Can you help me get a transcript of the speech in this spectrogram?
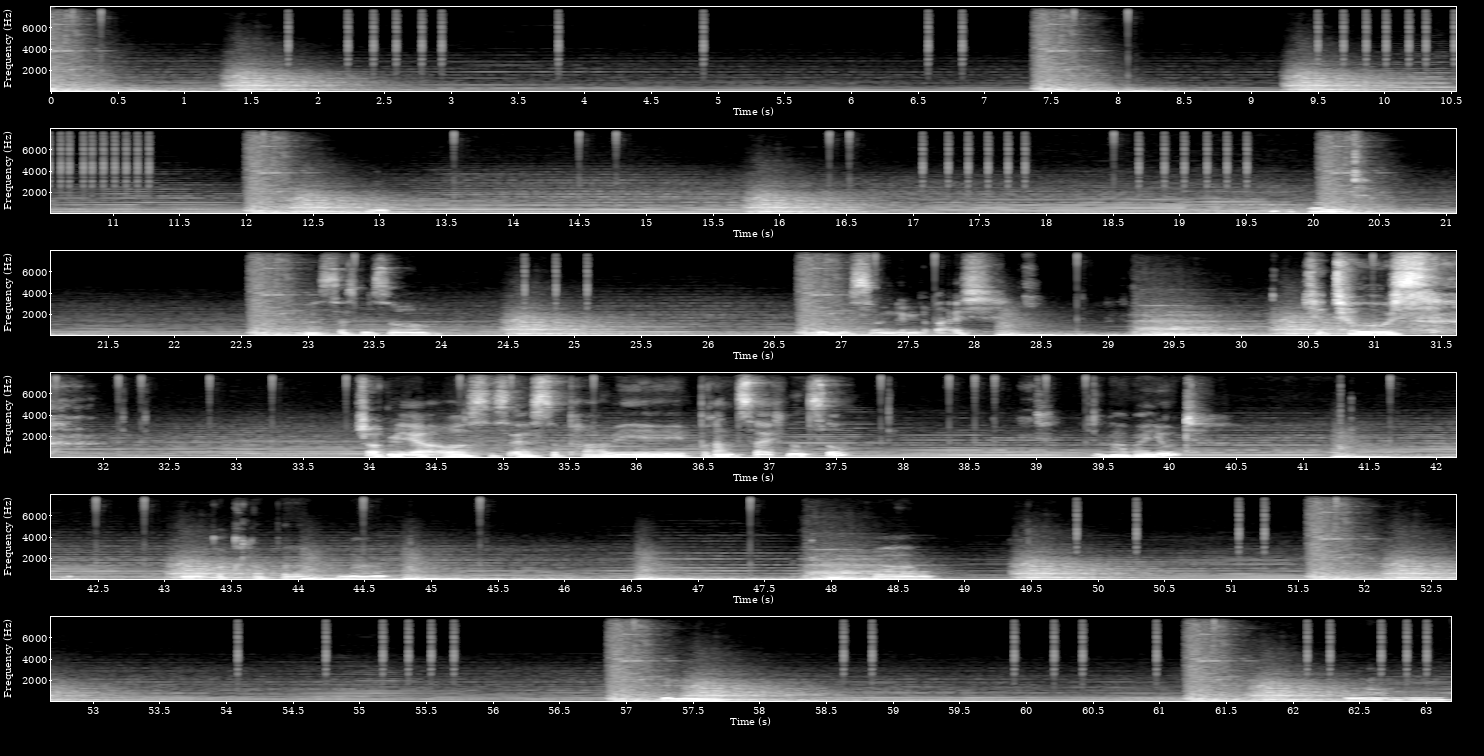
Und was ist das mir so? So in dem Bereich. Tattoos. Schaut mir eher aus, das erste Paar wie Brandzeichen und so. Aber gut. Oberklappe, ne. Klappe. Ähm.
